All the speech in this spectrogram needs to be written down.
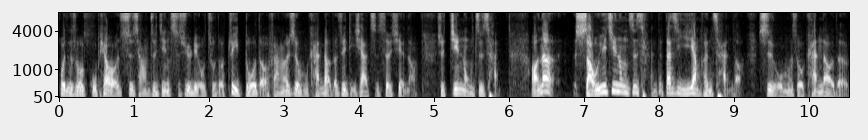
或者说股票市场资金持续流出的最多的，反而是我们看到的最底下紫色线哦，是金融资产哦。那少于金融资产的，但是一样很惨的，是我们所看到的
